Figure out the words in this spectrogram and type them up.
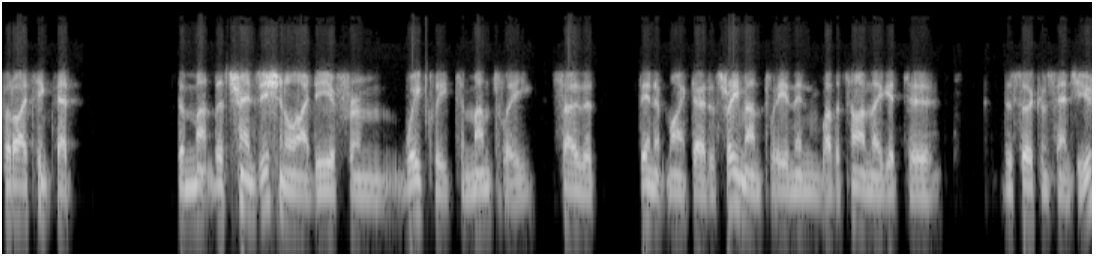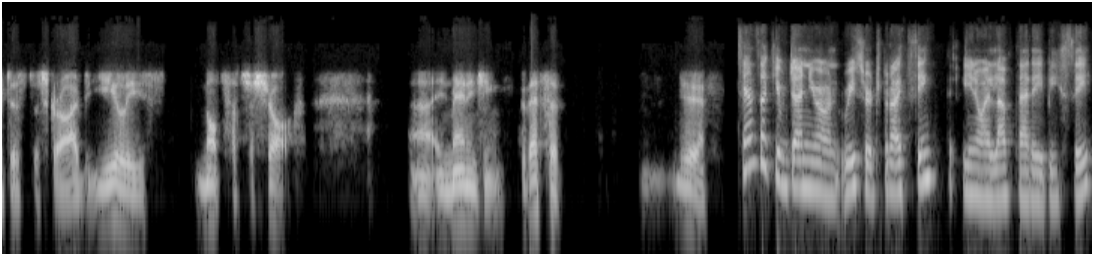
But I think that the the transitional idea from weekly to monthly, so that then it might go to three monthly, and then by the time they get to the circumstance you just described, yearly's not such a shock uh, in managing. But that's a yeah. sounds like you've done your own research, but I think you know I love that ABC,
